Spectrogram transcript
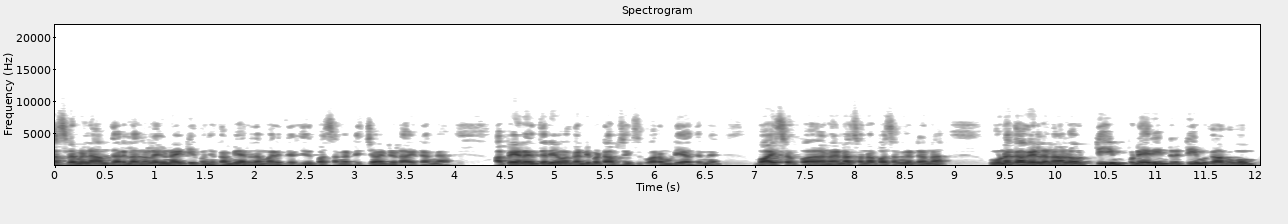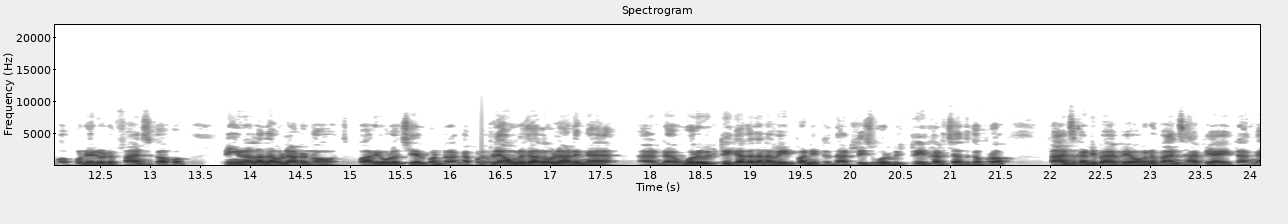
அஸ்லம் இல்லாமதார் இல்லாதனால யுனைட்டி கொஞ்சம் கம்மியாக இருந்த மாதிரி தெரிஞ்சுது பசங்க டிஸ்ஜாயின்டட் ஆகிட்டாங்க அப்போ எனக்கு தெரியும் இவங்க கண்டிப்பாக டாப் சிக்ஸுக்கு வர முடியாதுன்னு. பாய்ஸ் இப்போ நான் என்ன சொன்ன பசங்ககிட்டன்னா உனக்காக இல்லைனாலும் டீம் புனேரின்ற டீமுக்காகவும் புனேரியோட ஃபேன்ஸுக்காகவும் நீங்கள் நல்லா தான் விளையாடணும். பாரு எவ்வளோ சேர் பண்ணுறாங்க பிள்ளை அவங்களுக்காக விளையாடுங்க. அண்ட் ஒரு விக்ட்ரிக்காக தான் நான் வெயிட் பண்ணிட்டு இருந்தேன். அட்லீஸ்ட் ஒரு விக்ட்ரி கிடச்சதுக்கப்புறம் ஃபேன்ஸ் கண்டிப்பாக ஹாப்பி ஆவாங்கன்னு ஃபேன்ஸ் ஹாப்பி ஆகிட்டாங்க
